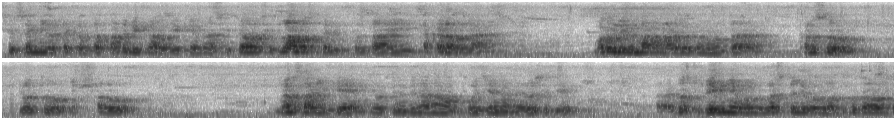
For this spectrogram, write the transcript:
ಶಿವಸಂಗಿರತಕ್ಕಂಥ ಪ್ರಾಥಮಿಕ ಆರೋಗ್ಯ ಕೇಂದ್ರ ಶಿಥಿಲ, ಶಿಥಿಲಾವಸ್ಥೆಯಲ್ಲಿದ್ದಂಥ ಈ ಕಟ್ಟಡವನ್ನು ಮರು ನಿರ್ಮಾಣ ಮಾಡಬೇಕು ಅನ್ನುವಂಥ ಕನಸು ಇವತ್ತು ಅದು ನನಸಾಗಲಿಕ್ಕೆ ಇವತ್ತಿನ ದಿನ ನಾವು ಪೂಜೆಯನ್ನು ನೆರವೇರಿಸಿದ್ವಿ. ಆದಷ್ಟು ಬೇಗನೆ ಒಂದು ವರ್ಷದಲ್ಲಿ ಒಂದು ಅದ್ಭುತವಾದಂಥ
